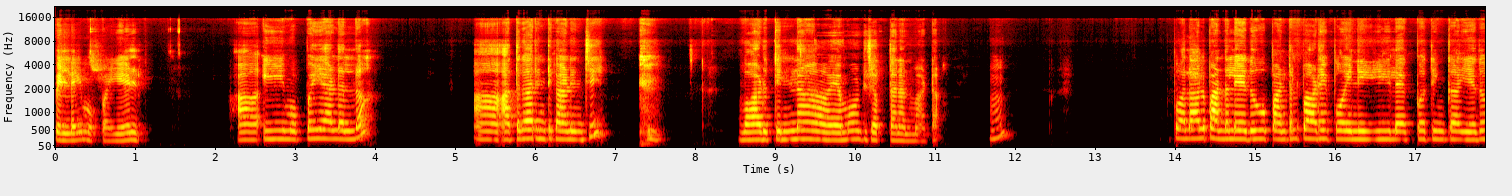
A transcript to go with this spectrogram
పెళ్ళై ముప్పై ఏళ్ళు. ఈ ముప్పై ఏళ్ళలో అత్తగారింటి కానించి వాడు తిన్న అమౌంట్ చెప్తానమాట పొలాలు పండలేదు పంటలు పాడైపోయినాయి లేకపోతే ఇంకా ఏదో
